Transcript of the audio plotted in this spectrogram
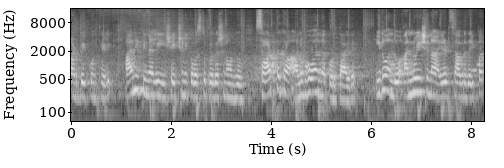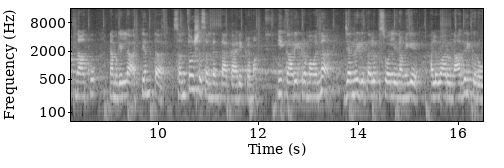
ಮಾಡಬೇಕು ಅಂಥೇಳಿ ಆ ನಿಟ್ಟಿನಲ್ಲಿ ಈ ಶೈಕ್ಷಣಿಕ ವಸ್ತು ಪ್ರದರ್ಶನ ಒಂದು ಸಾರ್ಥಕ ಅನುಭವವನ್ನು ಕೊಡ್ತಾ ಇದೆ. ಇದು ಒಂದು ಅನ್ವೇಷಣ ಎರಡು ಸಾವಿರದ ಇಪ್ಪತ್ತ್ನಾಲ್ಕು ನಮಗೆಲ್ಲ ಅತ್ಯಂತ ಸಂತೋಷ ಸಂದಂತಹ ಕಾರ್ಯಕ್ರಮ. ಈ ಕಾರ್ಯಕ್ರಮವನ್ನು ಜನರಿಗೆ ತಲುಪಿಸುವಲ್ಲಿ ನಮಗೆ ಹಲವಾರು ನಾಗರಿಕರು,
